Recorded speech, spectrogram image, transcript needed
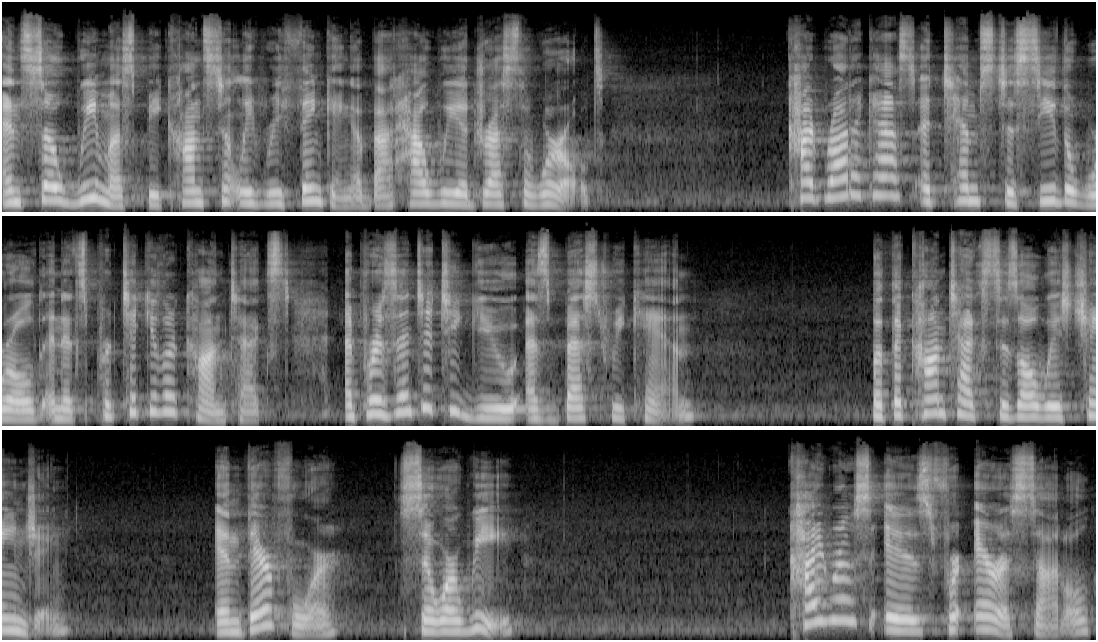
and so we must be constantly rethinking about how we address the world. Kairoticast attempts to see the world in its particular context and present it to you as best we can. But the context is always changing and therefore, so are we. Kairos is, for Aristotle,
